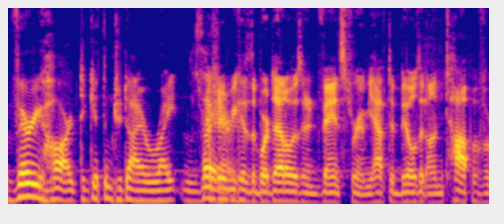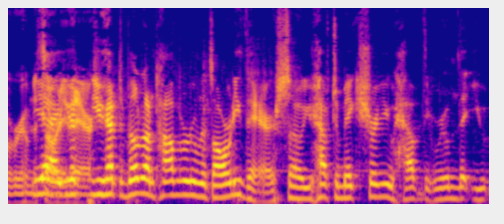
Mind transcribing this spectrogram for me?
Very hard to get them to die right there. Especially because the bordello is an advanced room. You have to build it on top of a room that's yeah, already you, there. you have to build it on top of a room that's already there. So you have to make sure you have the room that you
